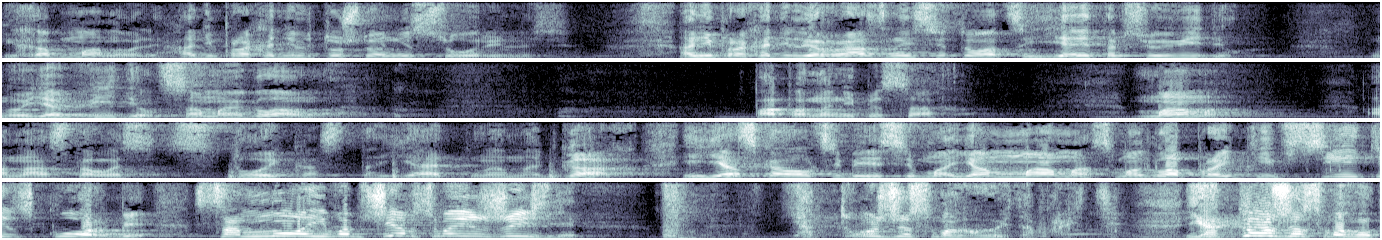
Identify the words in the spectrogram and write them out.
Их обманывали. Они проходили то, что они ссорились. Они проходили разные ситуации. Я это все видел. Но я видел самое главное. Папа на небесах. Мама, она осталась стойко стоять на ногах. И я сказал себе, если моя мама смогла пройти все эти скорби со мной и вообще в своей жизни, я тоже смогу это пройти я тоже смогу.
